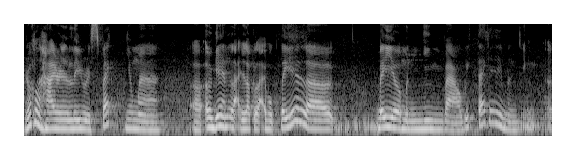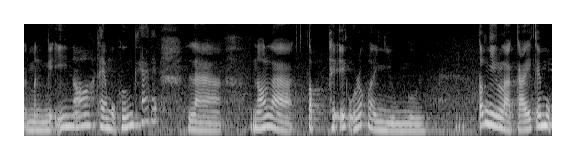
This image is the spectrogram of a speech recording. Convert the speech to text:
rất là highly respect nhưng mà uh, again lại lật lại một tí là bây giờ mình nhìn vào big tech ấy, thì mình ờ, mình nghĩ nó theo một hướng khác ấy, là nó là tập thể của rất là nhiều người. Tất nhiên là cái cái mục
